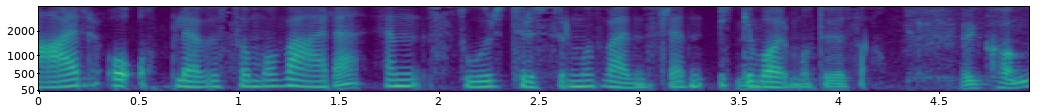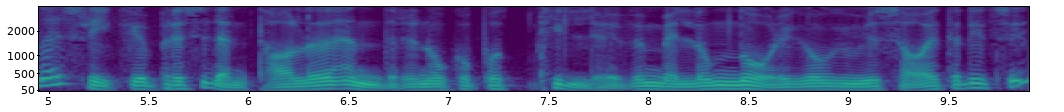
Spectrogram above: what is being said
er å oppleves som å være en stor trussel mot verdensfreden, ikke bare mot USA. Kan en slik presidenttale endre noe på tilhøvet mellom Norge og USA, etter ditt syn?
